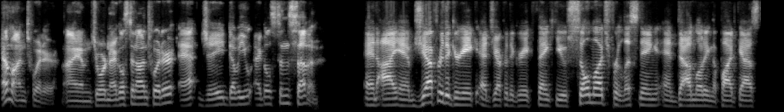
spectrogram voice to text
am on Twitter. I am Jordan Eggleston on Twitter at JW Eggleston7. And I am Jeffrey the Greek at Jeffrey the Greek. Thank you so much for listening and downloading the podcast.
